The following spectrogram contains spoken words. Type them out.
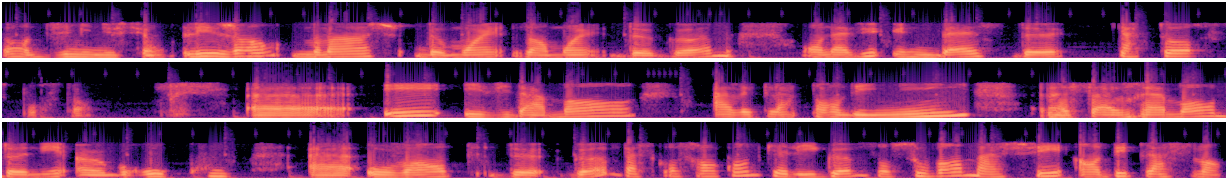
en diminution. Les gens mâchent de moins en moins de gomme. On a vu une baisse de 14% euh, et évidemment, avec la pandémie, ça a vraiment donné un gros coup aux ventes de gomme parce qu'on se rend compte que les gommes sont souvent mâchées en déplacement.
